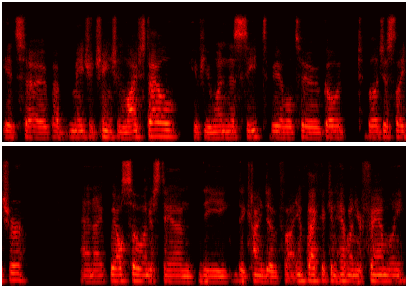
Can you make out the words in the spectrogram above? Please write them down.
it's a, a, major change in lifestyle if you win this seat to be able to go to the legislature. And I, we also understand the the kind of uh, impact it can have on your family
